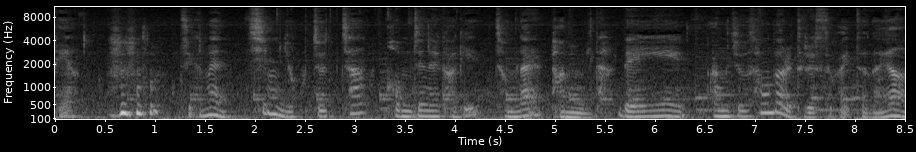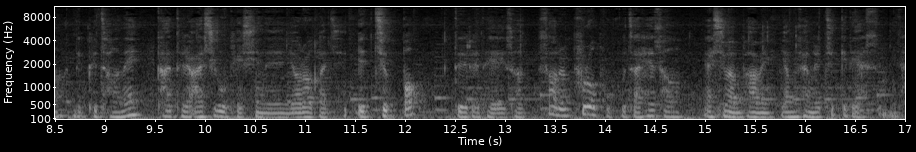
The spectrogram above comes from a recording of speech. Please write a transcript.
안녕하세요. 지금은 16주차 검진을 가기 전날 밤입니다. 내일 앙주 성별을 들을 수가 있잖아요. 근데 그 전에 다들 아시고 계시는 여러 가지 예측법들에 대해서 썰을 풀어보고자 해서 야심한 밤에 영상을 찍게 되었습니다.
